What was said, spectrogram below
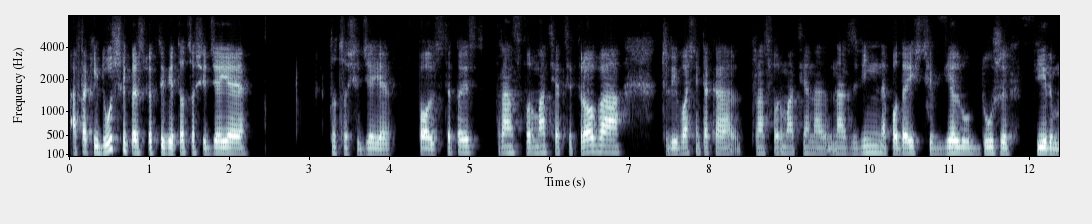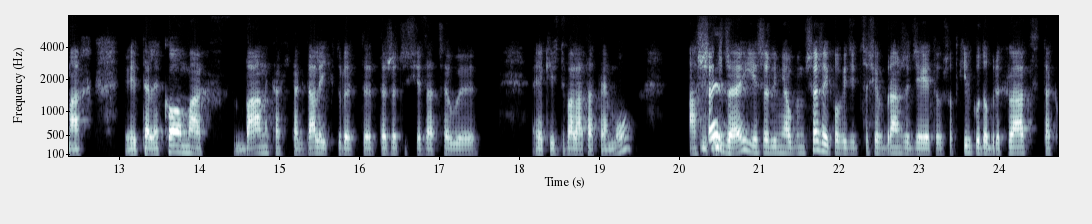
a w takiej dłuższej perspektywie to, co się dzieje, to, co się dzieje w Polsce, to jest transformacja cyfrowa, czyli właśnie taka transformacja na, na zwinne podejście w wielu dużych firmach, y, telekomach, bankach i tak dalej, które te, te rzeczy się zaczęły jakieś dwa lata temu. A mhm. szerzej, jeżeli miałbym szerzej powiedzieć, co się w branży dzieje, to już od kilku dobrych lat, tak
